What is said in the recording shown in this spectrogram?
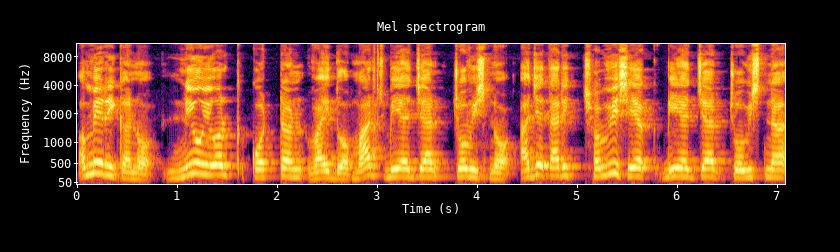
અમેરિકાનો ન્યૂયોર્ક કોટન વાયદો માર્ચ બે હજાર ચોવીસનો, આજે તારીખ છવ્વીસ એક બે હજાર ચોવીસના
